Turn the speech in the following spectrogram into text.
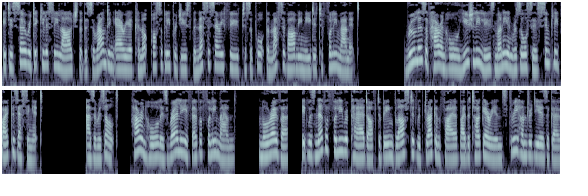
it is so ridiculously large that the surrounding area cannot possibly produce the necessary food to support the massive army needed to fully man it. Rulers of Harrenhal usually lose money and resources simply by possessing it. As a result, Harrenhal is rarely if ever fully manned. Moreover, it was never fully repaired after being blasted with dragonfire by the Targaryens 300 years ago,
